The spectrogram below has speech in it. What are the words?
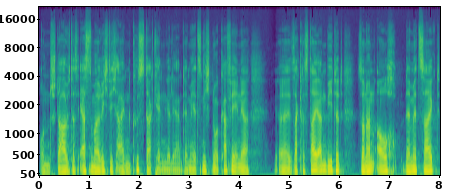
Und da habe ich das erste Mal richtig einen Küster kennengelernt, der mir jetzt nicht nur Kaffee in der äh, Sakristei anbietet, sondern auch, der mir zeigt,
